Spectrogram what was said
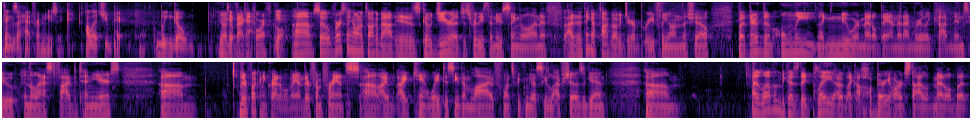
things I had from music. I'll let you pick. We can go. You want to go back and forth? Cool. Um, so first thing I want to talk about is Gojira just released a new single, and if I think I've talked about Gojira briefly on the show, but they're the only like newer metal band that I'm really gotten into in the last five to ten years. Um, they're fucking incredible, man. They're from France. Um, I I can't wait to see them live once we can go see live shows again. I love them because they play a, like a very hard style of metal, but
